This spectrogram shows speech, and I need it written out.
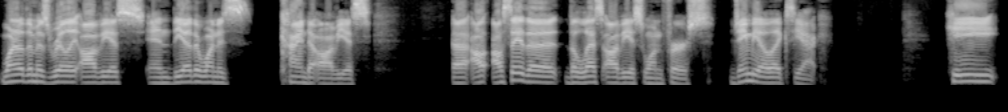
One of them is really obvious and the other one is kind of obvious. Uh, I'll, I'll say the the less obvious one first jamie Oleksiak. He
